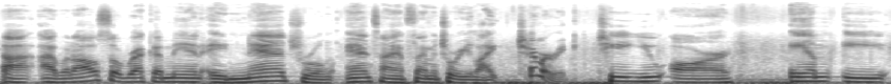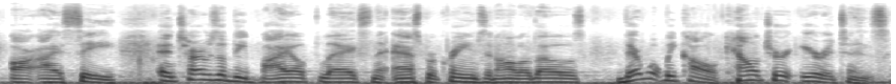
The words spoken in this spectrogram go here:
Uh, I would also recommend a natural anti-inflammatory like turmeric, T-U-R M-E-R-I-C. In terms of the Bioflex and the Aspirin creams and all of those, they're what we call counter irritants,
